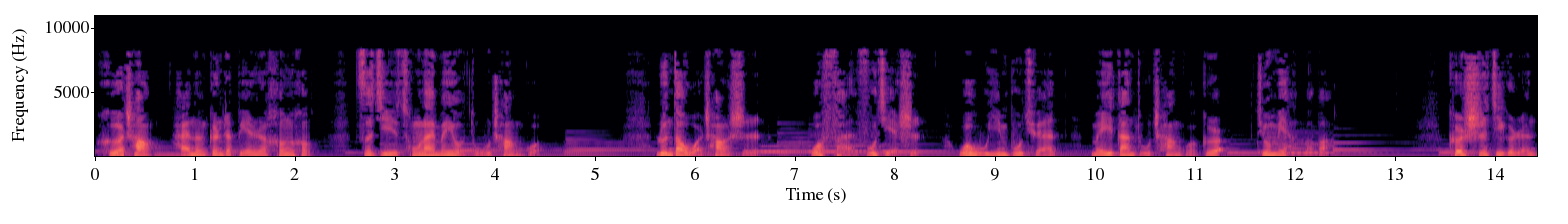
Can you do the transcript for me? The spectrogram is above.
合唱还能跟着别人哼哼，自己从来没有独唱过。轮到我唱时，我反复解释，我五音不全，没单独唱过歌，就免了吧。可十几个人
